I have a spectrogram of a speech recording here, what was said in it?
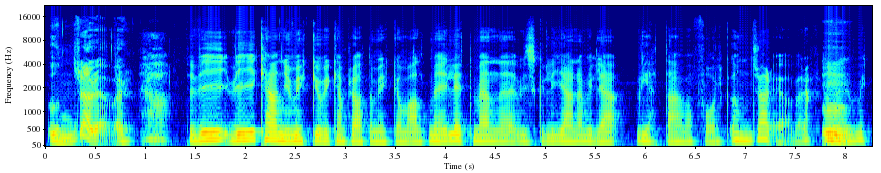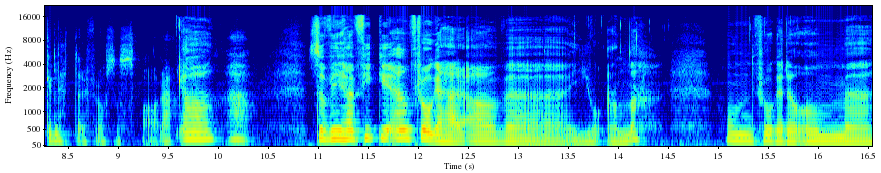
undrar över. För vi, vi kan ju mycket och vi kan prata mycket om allt möjligt. Men eh, vi skulle gärna vilja veta vad folk undrar över. För Det är Mm. mycket lättare för oss att svara. Ja. Så vi fick ju en fråga här av eh, Joanna. Hon frågade om eh,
